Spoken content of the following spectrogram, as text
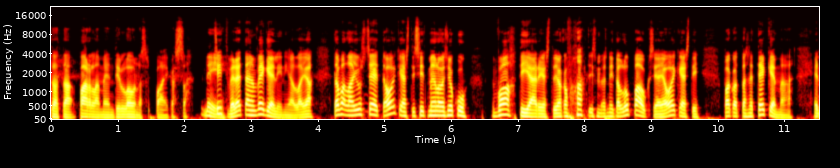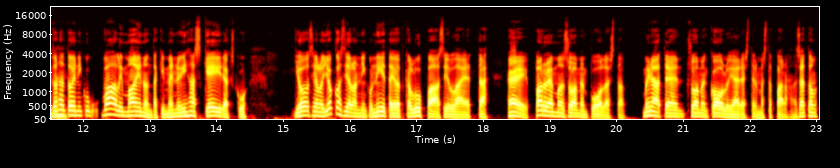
Tota, parlamentin lounaspaikassa. Niin. Sitten vedetään vegelinjalla. Ja tavallaan just se, että oikeasti sitten meillä olisi joku vahtijärjestö, joka vahtisi myös niitä lupauksia ja oikeasti pakottaisi ne tekemään. Että onhan mm. toi niin kuin vaalimainontakin mennyt ihan skeidaksi, kun Joo, siellä on joko siellä on niinku niitä, jotka lupaa sillä että hei, paremman Suomen puolesta, minä teen Suomen koulujärjestelmästä parhaan. Sä et ole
